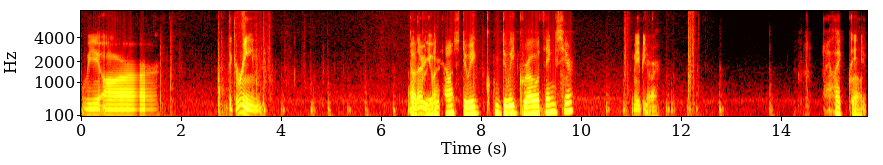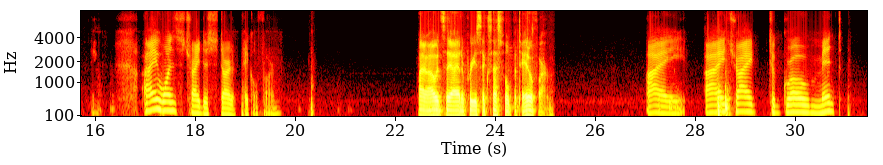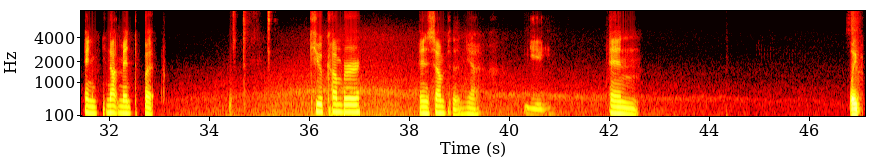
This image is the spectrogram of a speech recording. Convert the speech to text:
We are the green. Oh, The there you are. greenhouse? Do we do we grow things here? Maybe. Sure. I like growing things. I once tried to start a pickle farm. I, know, I would say I had a pretty successful potato farm. I I tried to grow mint and not mint but cucumber and something, yeah. Yeah. And Sleep.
